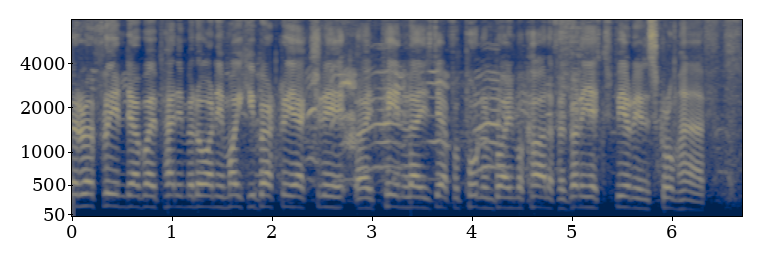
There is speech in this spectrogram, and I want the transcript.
Great referee in there by Paddy Maloney. Mikey Berkeley actually right, penalised there for pulling Brian McAuliffe, a very experienced scrum half.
